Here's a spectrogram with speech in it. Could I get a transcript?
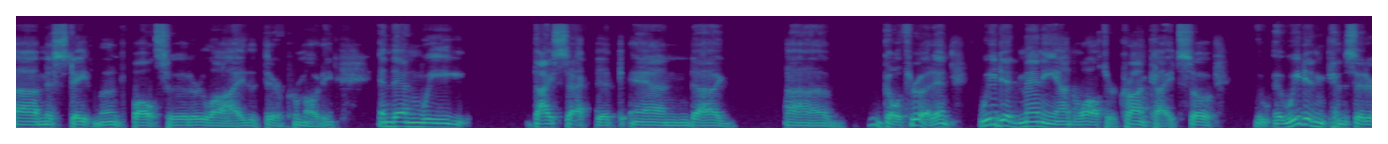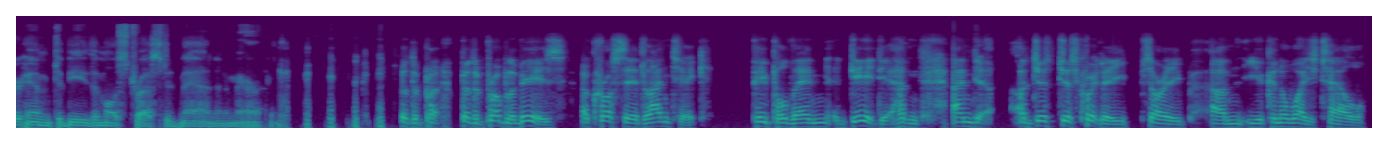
uh, misstatement, falsehood, or lie that they're promoting, and then we dissect it and uh, uh, go through it. And we did many on Walter Cronkite, so we didn't consider him to be the most trusted man in America. But the but the problem is across the Atlantic, people then did it hadn't. And uh, just just quickly, sorry, um, you can always tell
